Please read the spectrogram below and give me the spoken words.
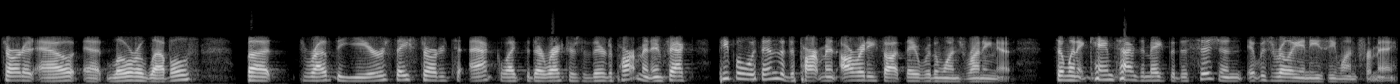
started out at lower levels, but throughout the years, they started to act like the directors of their department. In fact, people within the department already thought they were the ones running it. So when it came time to make the decision, it was really an easy one for me.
